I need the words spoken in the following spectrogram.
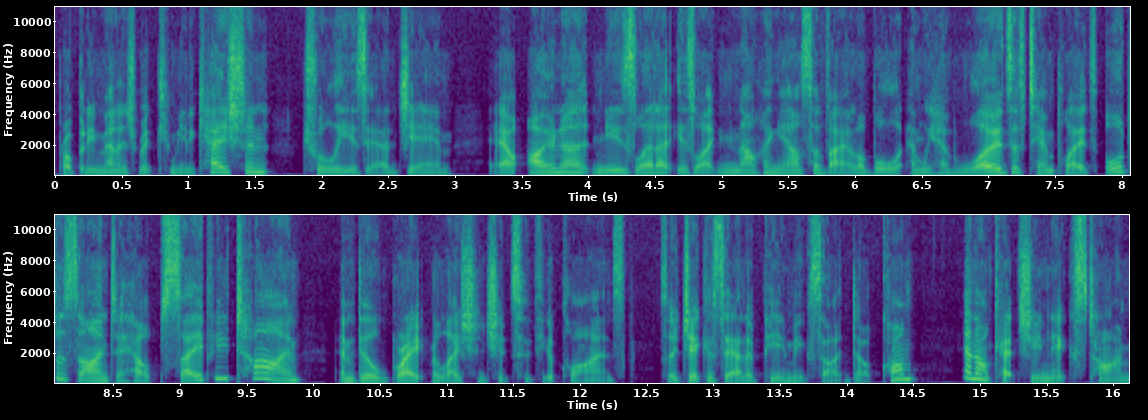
property management communication truly is our jam. Our owner newsletter is like nothing else available, and we have loads of templates all designed to help save you time and build great relationships with your clients. So check us out at pmexcite.com and I'll catch you next time.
